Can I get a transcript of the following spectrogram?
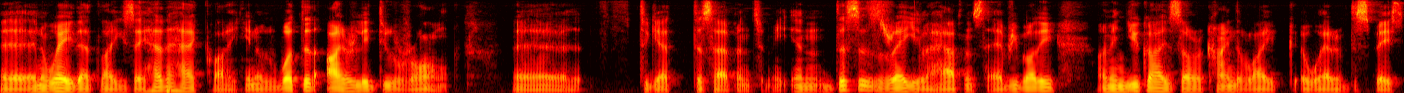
in a way that like say, "How the heck? Like, you know, what did I really do wrong uh, to get this happen to me?" And this is regular happens to everybody. I mean, you guys are kind of like aware of the space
